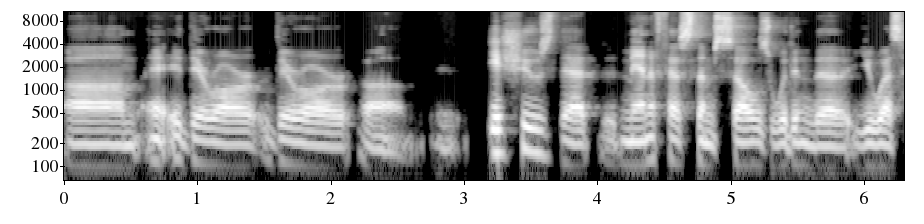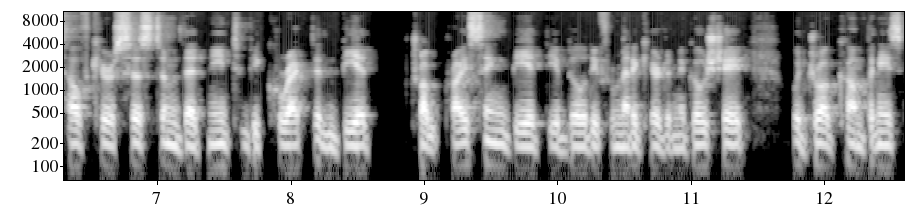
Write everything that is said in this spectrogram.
Um, it, there are there are um, issues that manifest themselves within the U.S. healthcare system that need to be corrected, be it drug pricing, be it the ability for Medicare to negotiate with drug companies,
